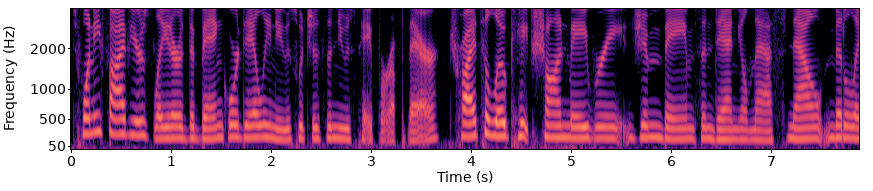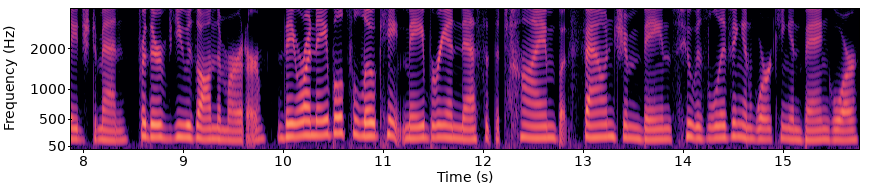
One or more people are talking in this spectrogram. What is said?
25 years later, the Bangor Daily News, which is the newspaper up there, tried to locate Shawn Mabry, Jim Baines, and Daniel Ness, now middle aged men, for their views on the murder. They were unable to locate Mabry and Ness at the time, but found Jim Baines, who was living and working in Bangor.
